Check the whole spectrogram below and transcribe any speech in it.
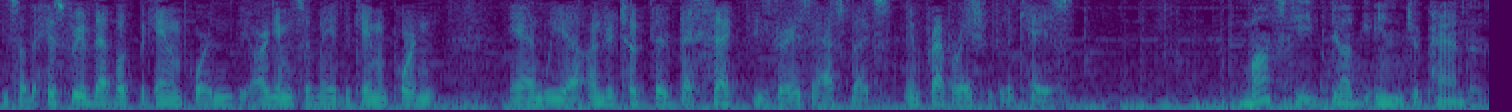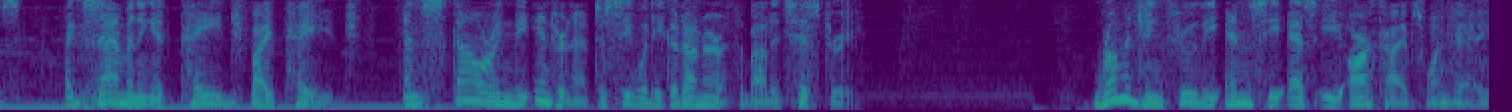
And so the history of that book became important, the arguments it made became important, and we uh, undertook to dissect these various aspects in preparation for the case. Matzke dug into pandas, examining it page by page, and scouring the internet to see what he could unearth about its history. Rummaging through the NCSE archives one day,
